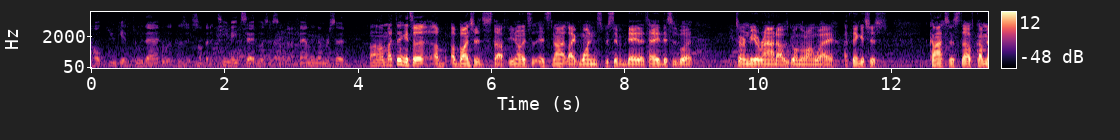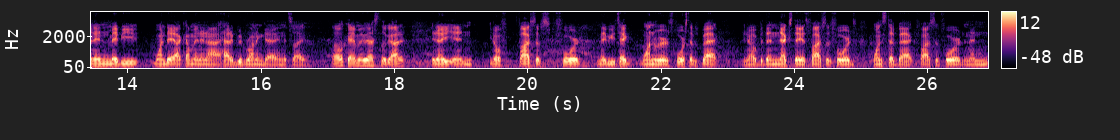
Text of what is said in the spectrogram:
helped you get through that? Was, was it something a teammate said? Was it something a family member said? Um, I think it's a, a, a bunch of stuff. You know, it's it's not like one specific day that's hey, this is what turned me around. I was going the wrong way. I think it's just constant stuff coming in. Maybe one day I come in and I had a good running day, and it's like, oh, okay, maybe I still got it. You know, and you know, five steps forward. Maybe you take one where it's four steps back. You know, but then the next day it's five steps forward, one step back, five steps forward, and then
